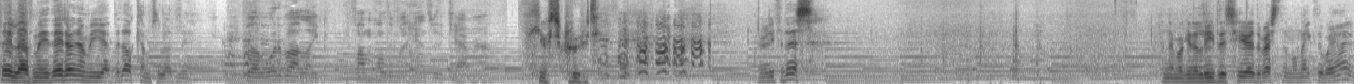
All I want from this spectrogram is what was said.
They love me. They don't know me yet, but they'll come to love me. But what about like if I'm holding my hands with a camera? You're screwed. Ready for this? And then we're going to leave this here. The rest of them will make their way out.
